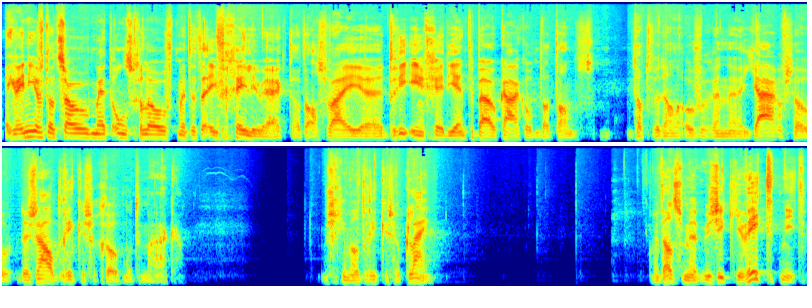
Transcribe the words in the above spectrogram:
Ik weet niet of dat zo met ons geloof, met het evangelie werkt. Dat als wij uh, drie ingrediënten bij elkaar komen, dat, dan, dat we dan over een uh, jaar of zo de zaal drie keer zo groot moeten maken. Misschien wel drie keer zo klein. Want dat is met muziek, je weet het niet.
